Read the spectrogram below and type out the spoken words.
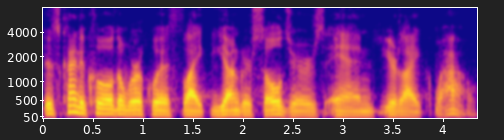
it's kind of cool to work with like younger soldiers, and you're like, wow.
